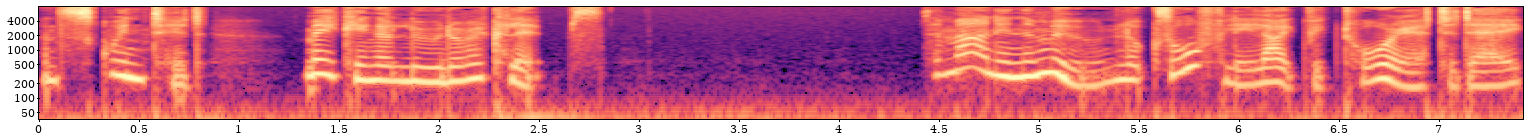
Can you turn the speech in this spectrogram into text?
and squinted making a lunar eclipse. The man in the moon looks awfully like Victoria today.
